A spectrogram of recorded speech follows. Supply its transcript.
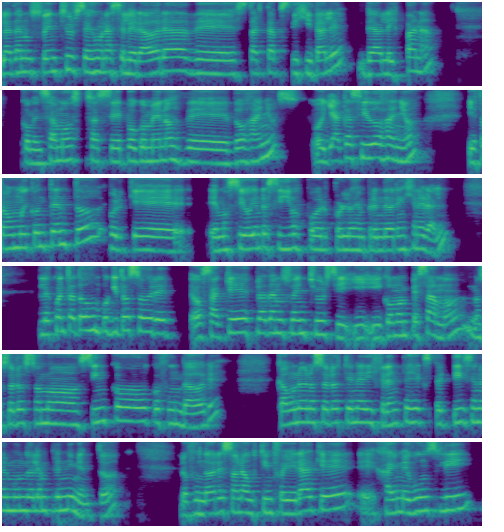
Platanus Ventures es una aceleradora de startups digitales de habla hispana. Comenzamos hace poco menos de dos años, o ya casi dos años, y estamos muy contentos porque hemos sido bien recibidos por los emprendedores en general les cuento a todos un poquito sobre, o sea, qué es Platanus Ventures y, cómo empezamos. Nosotros somos cinco cofundadores. Cada uno de nosotros tiene diferentes expertise en el mundo del emprendimiento. Los fundadores son Agustín Folleraque, eh, Jaime Bunsley,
